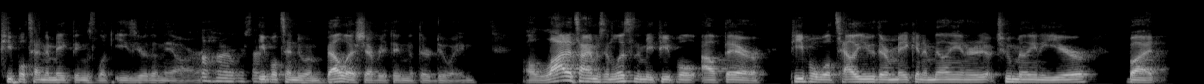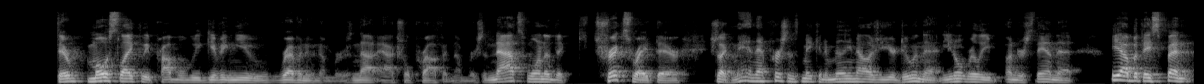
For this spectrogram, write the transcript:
people tend to make things look easier than they are hundred percent. people tend to embellish everything that they're doing a lot of times and listen to me people out there people will tell you they're making a million or 2 million a year but they're most likely probably giving you revenue numbers not actual profit numbers and that's one of the tricks right there she's like man that person's making a million dollars a year doing that and you don't really understand that yeah but they spent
